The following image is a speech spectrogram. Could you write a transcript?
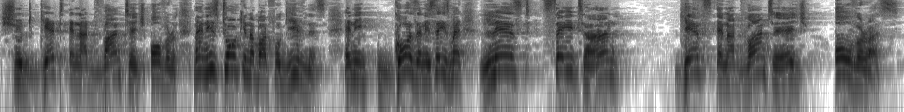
should get an advantage over us. Man, he's talking about forgiveness. And he goes and he says, man, lest Satan gets an advantage over us.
